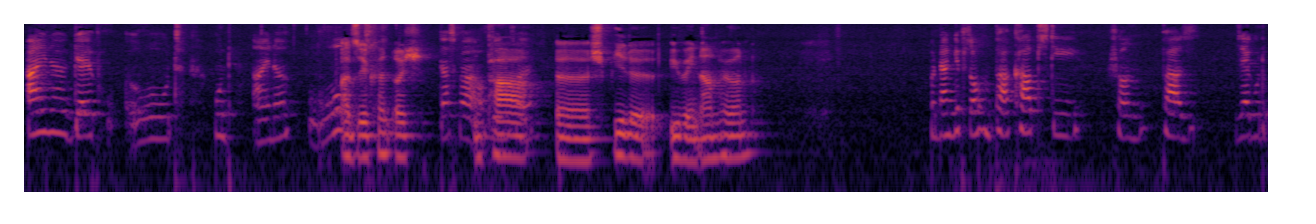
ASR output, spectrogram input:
eine gelb-rot und eine rot. Also ihr könnt euch ein paar äh, Spiele über ihn anhören. Und dann gibt es auch ein paar Cups, die schon ein paar sehr gute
